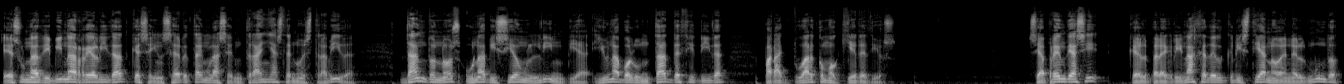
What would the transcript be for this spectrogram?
Es una divina realidad que se inserta en las entrañas de nuestra vida, dándonos una visión limpia y una voluntad decidida para actuar como quiere Dios. Se aprende así que el peregrinaje del cristiano en el mundo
